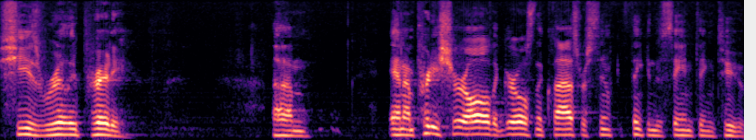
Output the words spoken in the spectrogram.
she's really pretty. Um, and I'm pretty sure all the girls in the class were thinking the same thing too.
